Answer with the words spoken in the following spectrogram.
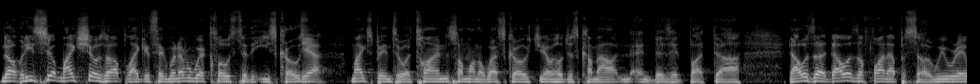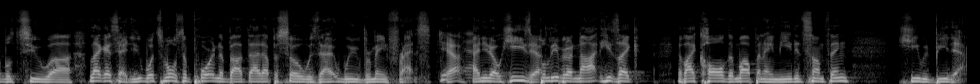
No, but he's Mike shows up. Like I said, whenever we're close to the East Coast, Yeah. Mike's been to a ton. Some on the West Coast, you know, he'll just come out and, and visit. But uh, that was a that was a fun episode. We were able to, uh, like I said, what's most important about that episode was that we remained friends. Yeah. and you know, he's Yeah. believe it or not, he's like, if I called him up and I needed something, he would be there.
